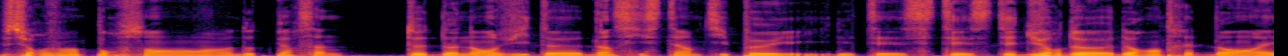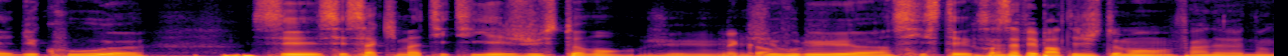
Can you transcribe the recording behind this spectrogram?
sur 20% d'autres personnes, te donne envie d'insister un petit peu. Il était, c'était, c'était dur de, de rentrer dedans et du coup, euh, c'est, c'est ça qui m'a titillé justement. J'ai, voulu euh, insister. Quoi. Ça, ça fait partie justement enfin, de- dans,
